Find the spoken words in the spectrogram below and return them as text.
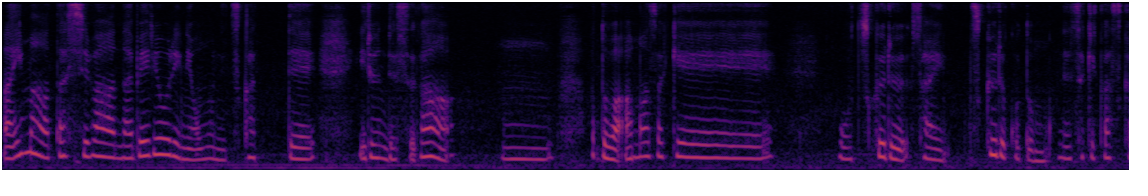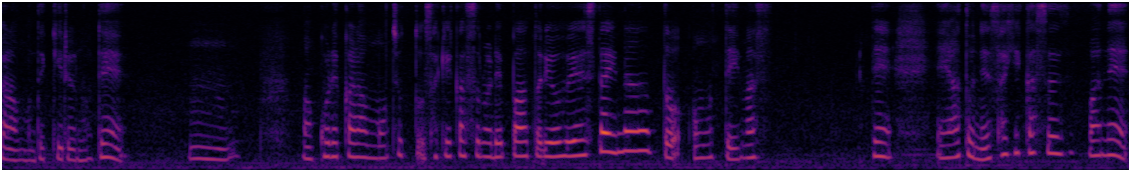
まあ、今私は鍋料理に主に使っているんですがうんあとは甘酒を作る際作ることもね酒粕からもできるので、うんまあ、これからもちょっと酒粕のレパートリーを増やしたいなと思っています。で、えー、あとね酒粕はね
